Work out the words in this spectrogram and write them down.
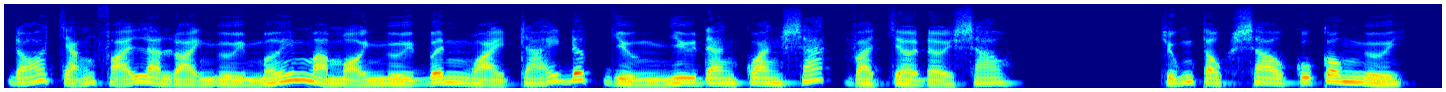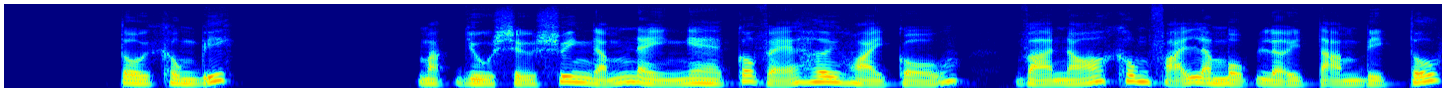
Đó chẳng phải là loài người mới mà mọi người bên ngoài trái đất dường như đang quan sát và chờ đợi sao? Chủng tộc sao của con người? Tôi không biết. Mặc dù sự suy ngẫm này nghe có vẻ hơi hoài cổ, và nó không phải là một lời tạm biệt tốt.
